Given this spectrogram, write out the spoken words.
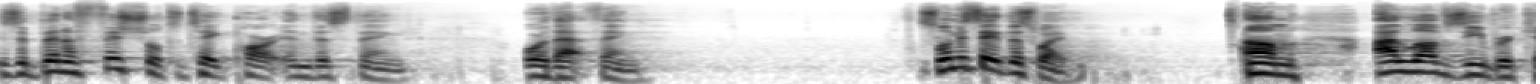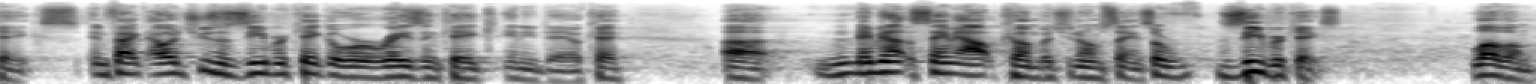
Is it beneficial to take part in this thing or that thing? So let me say it this way. Um, I love zebra cakes. In fact, I would choose a zebra cake over a raisin cake any day, okay? Uh, maybe not the same outcome, but you know what I'm saying. So, zebra cakes, love them.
